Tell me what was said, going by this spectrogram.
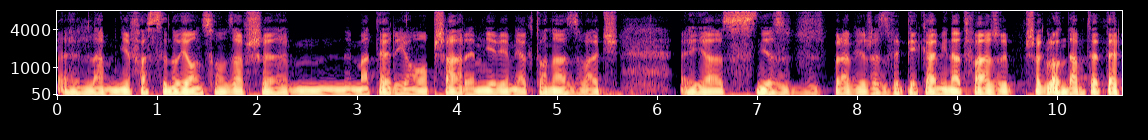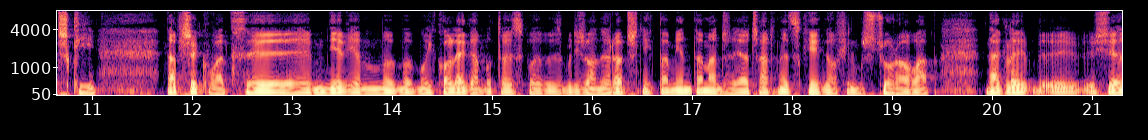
e, dla mnie fascynującą zawsze mm, materią, obszarem, nie wiem jak to nazwać. Ja z, nie, prawie że z wypiekami na twarzy przeglądam te teczki na przykład, y, nie wiem, mój kolega, bo to jest zbliżony rocznik, pamiętam Andrzeja Czarneckiego, film Szczurołap. Nagle y, się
